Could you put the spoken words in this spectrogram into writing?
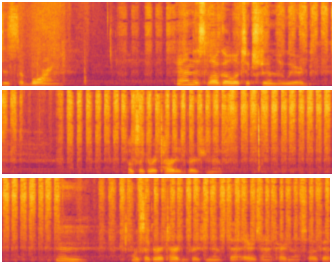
This is so boring. And this logo looks extremely weird. Looks like a retarded version of... Hmm. Looks like a retarded version of that Arizona Cardinals logo.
